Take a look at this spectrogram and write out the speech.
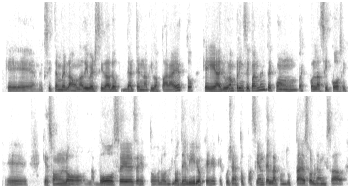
que existen, ¿verdad? Una diversidad de, alternativas para esto, que ayudan principalmente con, pues, con la psicosis, eh, que son las voces, esto, los, delirios que, que, escuchan estos pacientes, la conducta desorganizada.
